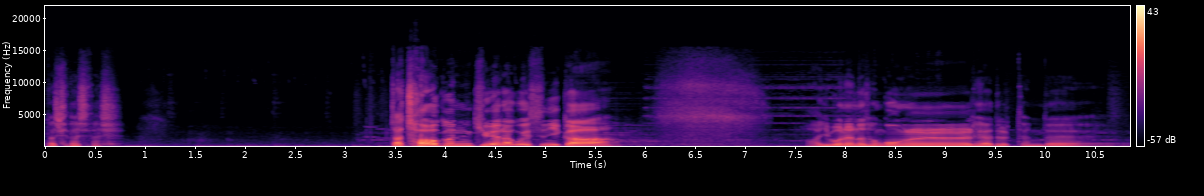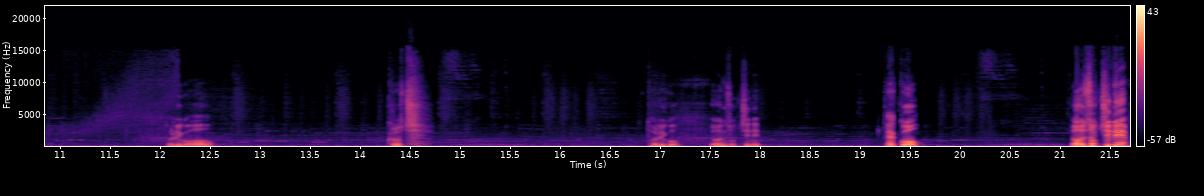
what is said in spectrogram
다시 다시 다시. 자 적은 기회라고 했으니까 아 이번에는 성공을 해야 될 텐데. 돌리고 그렇지. 돌리고 연속 진입. 됐고. 연속 진입!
